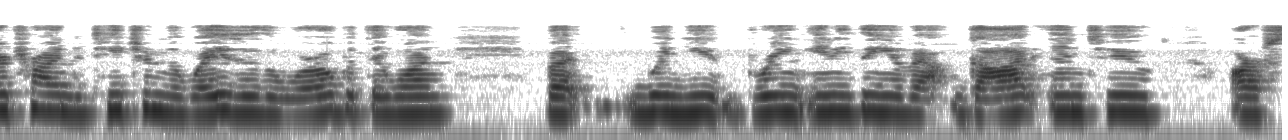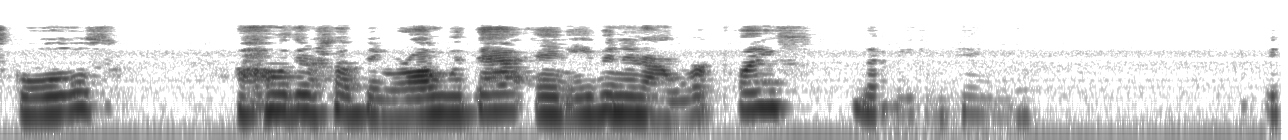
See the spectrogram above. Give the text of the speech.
They're trying to teach them the ways of the world, but they want, but when you bring anything about God into our schools, oh, there's something wrong with that. And even in our workplace, let me continue. The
